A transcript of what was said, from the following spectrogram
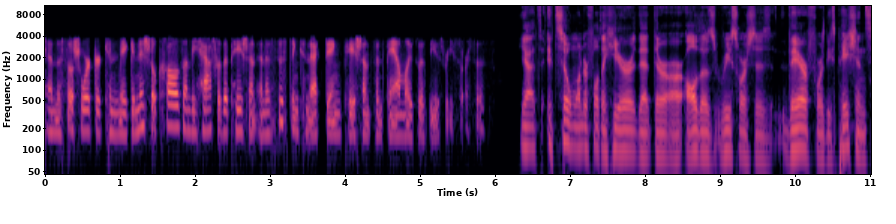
And the social worker can make initial calls on behalf of the patient and assist in connecting patients and families with these resources. Yeah, it's, it's so wonderful to hear that there are all those resources there for these patients.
